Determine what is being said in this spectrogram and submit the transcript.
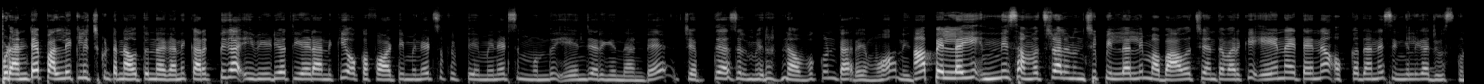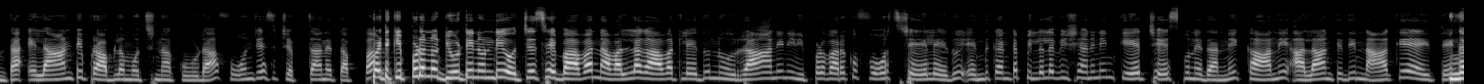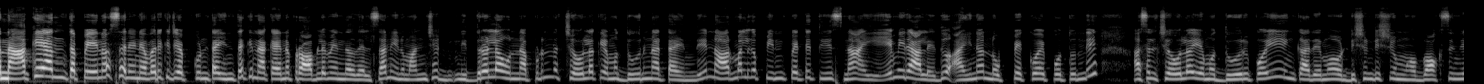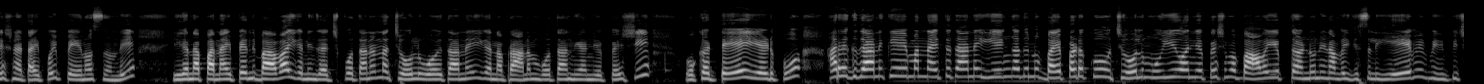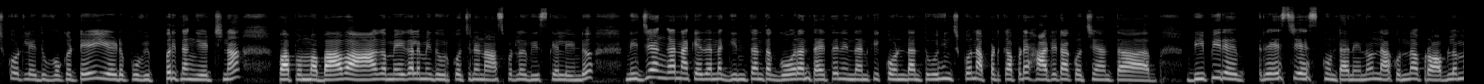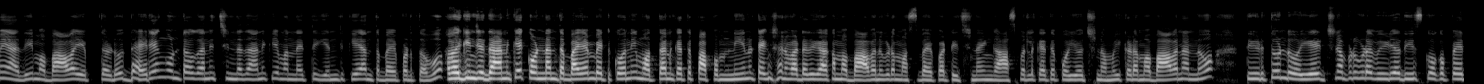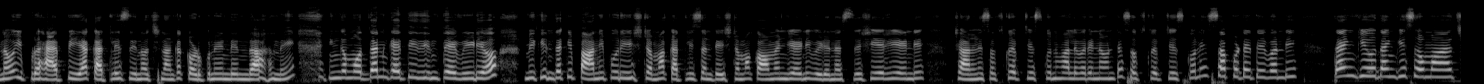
ఇప్పుడు అంటే పల్లెకి ఇచ్చుకుంటే నవ్వుతున్నా కానీ కరెక్ట్గా ఈ వీడియో తీయడానికి ఒక ఫార్టీ మినిట్స్ ఫిఫ్టీన్ మినిట్స్ ముందు ఏం జరిగిందంటే చెప్తే అసలు మీరు నవ్వుకుంటారేమో ఆ పెళ్ళయి ఇన్ని సంవత్సరాల నుంచి పిల్లల్ని మా బావ వచ్చేంత వరకు ఏ నైట్ అయినా ఒక్కదాన్నే సింగిల్గా చూసుకుంటా. ఎలాంటి ప్రాబ్లం వచ్చినా కూడా ఫోన్ చేసి చెప్తానే తప్ప. ఇప్పటికిప్పుడు నువ్వు డ్యూటీ నుండి వచ్చేసే బావ నా వల్ల కావట్లేదు నువ్వు రా అని నేను ఇప్పటి వరకు ఫోర్స్ చేయలేదు. ఎందుకంటే పిల్లల విషయాన్ని నేను కేర్ చేసుకునేదాన్ని కానీ అలాంటిది నాకే అయితే ఇంకా నాకే అంత పెయిన్ వస్తే నేను ఎవరికి చెప్పుకుంటా? ఇంతకి నాకైనా ప్రాబ్లం ఏందో తెలుసా? నేను మంచి నిద్రలో ఉన్నప్పుడు నా చెవులకు ఏమో దూరినట్టు అయింది నార్మల్గా పిన్ పెట్టి తీసినా ఏమీ రాలేదు. అయినా నొప్పి ఎక్కువైపోతుంది. అసలు చెవులో ఏమో దూరిపోయి ఇంకా అదేమో డిషుం డిషుం బాక్సింగ్ చేసినట్టు అయిపోయి పెయిన్ వస్తుంది. ఇక నా పని అయిపోయింది బావా ఇక నేను చచ్చిపోతాను నా చెవులు పోతానే ఇక నా ప్రాణం పోతుంది అని చెప్పేసి ఒకటే ఏడుపు. అరే దానికి ఏమన్నా అవుతుందానే ఏం కాదు నువ్వు భయపడకు చెవులు మూయు అని చెప్పేసి మా బావ చెప్తాడు. నేను అవి అసలు ఏమీ వినిపించుకోవట్లేదు. ఒకటే ఏడుపు. విపరీతంగా ఏడ్చిన పాపం మా బావ ఆగ మేఘాల మీద ఊరుకొచ్చి నన్ను హాస్పిటల్కి తీసుకెళ్ళిండు. నిజంగా నాకు ఏదైనా గింతంత ఘోరంత అయితే నేను దానికి కొండంత ఊహించుకొని అప్పటికప్పుడే హార్ట్ అటాక్ వచ్చేంత బీపీ రే రేస్ చేసుకుంటా నేను. నాకున్న ప్రాబ్లమే అది. మా బావ చెప్తాడు ధైర్యంగా ఉంటావు కానీ చిన్నదానికి ఏమన్నా అయితే ఎందుకే అంత భయపడతావు? అవగించే దానికే కొండంత భయం పెట్టుకొని మొత్తానికైతే పాపం నేను టెన్షన్ పడ్డది కాక మా బావని కూడా మస్తు భయపట్టించిన. ఇంకా హాస్పిటల్కి అయితే పోయి వచ్చినాము. ఇక్కడ మా బావ నన్ను తిడుతుండు. ఏడ్చినప్పుడు కూడా వీడియో తీసుకోకపోయినావు. ఇప్పుడు హ్యాపీయా? కట్లీస్ తిని వచ్చినాక కడుపు నిండిందా అని. ఇంకా మొత్తానికైతే ఇది ఇంతే వీడియో. మీకు ఇంతకీ పానీపూరి ఇష్టమా? కట్లీస్ అంటే ఇష్టమా? కామెంట్ చేయండి. వీడియో నచ్చితే షేర్ చేయండి. ఛానల్ని సబ్స్క్రైబ్ చేసుకుని వాళ్ళు ఎవరైనా ఉంటే సబ్స్క్రైబ్ చేసుకొని సపోర్ట్ అయితే ఇవ్వండి. Thank you thank you so much.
